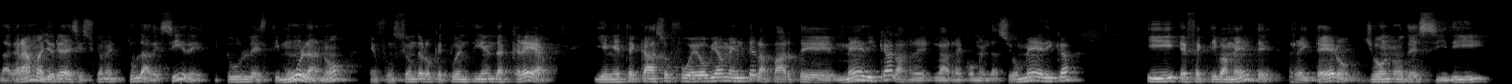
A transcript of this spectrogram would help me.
la gran mayoría de decisiones tú la decides y tú le estimulas, ¿no? En función de lo que tú entiendas, crea. Y en este caso fue obviamente la parte médica, la, la recomendación médica. Y efectivamente, reitero, yo no decidí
